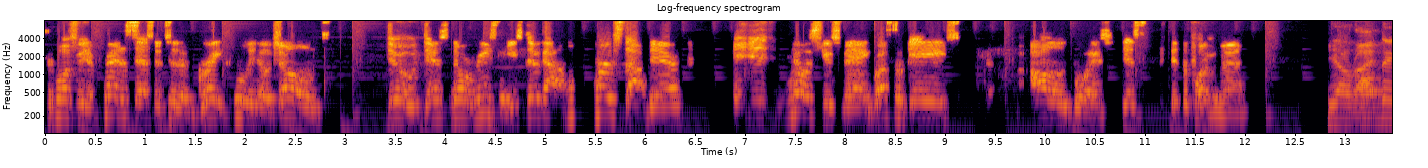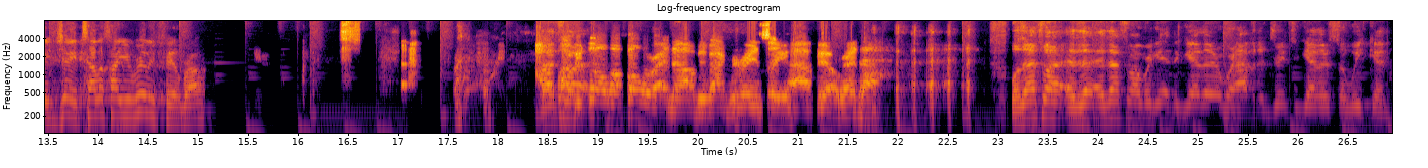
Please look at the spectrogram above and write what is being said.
supposed to be the predecessor to the great Julio Jones. Dude, there's no reason. You still got Hurst out there. It, it, no excuse, man. Russell Gage, all those boys, just disappointment, man. Yo, right. all day Jay, tell us how you really feel, bro. I'll probably throw my phone right now, but I can really show you how I felt right now. well, that's why, and that's why we're getting together. We're having a drink together so we can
